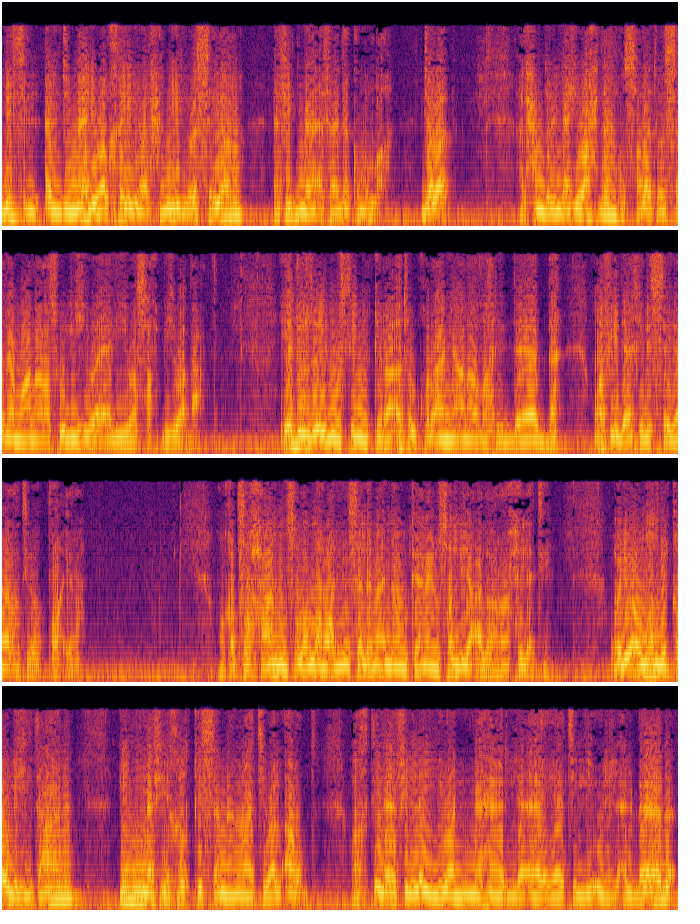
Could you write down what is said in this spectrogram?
مثل الجمال والخيل والحمير والسيارة أفدنا أفادكم الله. جواب الحمد لله وحده والصلاة والسلام على رسوله وآله وصحبه وبعد. يجوز للمسلم قراءة القرآن على ظهر الدابة وفي داخل السيارة والطائرة. وقد صح عنه صلى الله عليه وسلم أنه كان يصلي على راحلته. ولعموم قوله تعالى إن في خلق السماوات والأرض واختلاف الليل والنهار لآيات لأولي الألباب.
